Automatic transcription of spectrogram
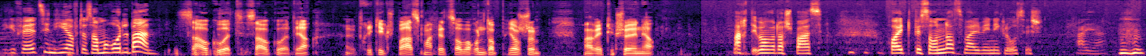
Wie gefällt es Ihnen hier auf der Sommerrodelbahn? Sau gut, sau gut, ja. Hat richtig Spaß gemacht jetzt aber runter Pirschen. War richtig schön, ja macht immer wieder Spaß. Heute besonders, weil wenig los ist. Ah ja. Und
